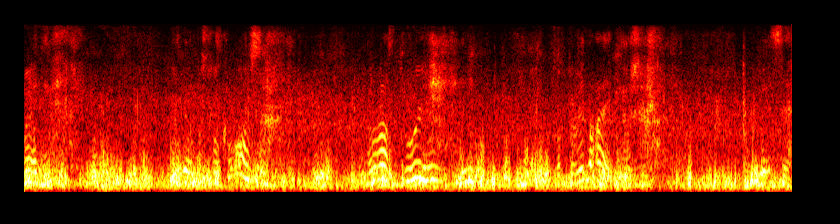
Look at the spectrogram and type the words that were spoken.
медик з ним поспілкувався, раз, другий і доповідає, каже, дивіться,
